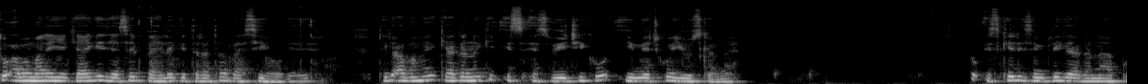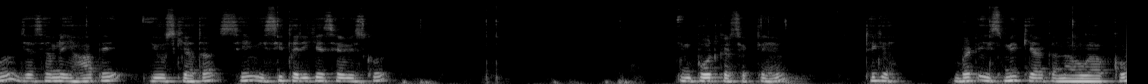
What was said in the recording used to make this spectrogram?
तो अब हमारे ये क्या है कि जैसे पहले की तरह था, वैसे ही हो गया ये। ठीक है, अब हमें क्या करना है कि इस एस को इमेज को यूज़ करना है। इसके लिए सिंपली क्या करना है आपको, जैसे हमने यहाँ पे यूज़ किया था, सेम इसी तरीके से हम इसको इंपोर्ट कर सकते हैं, ठीक है? बट इसमें क्या करना होगा आपको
